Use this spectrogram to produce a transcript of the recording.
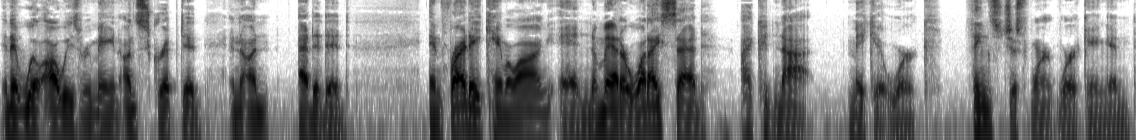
and it will always remain unscripted and unedited. And Friday came along, and no matter what I said, I could not make it work. Things just weren't working. And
